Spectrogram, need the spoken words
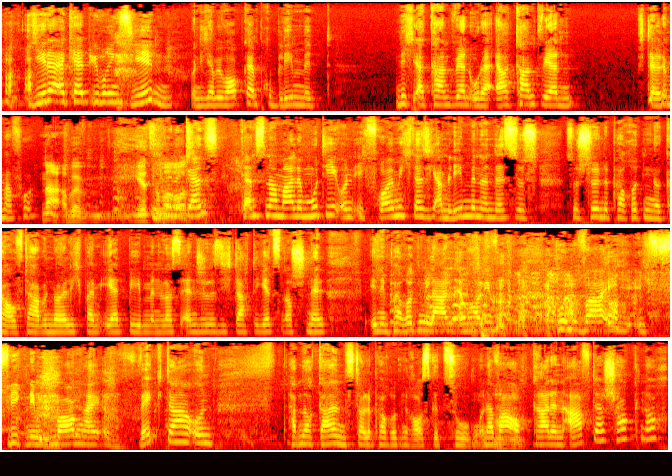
jeder erkennt übrigens jeden. Und ich habe überhaupt kein Problem mit nicht erkannt werden oder erkannt werden. Stell dir mal vor. Na, aber jetzt Ich bin nochmal eine raus. ganz, ganz normale Mutti und ich freue mich, dass ich am Leben bin und dass ich so schöne Perücken gekauft habe, neulich beim Erdbeben in Los Angeles. Ich dachte jetzt noch schnell in den Perückenladen im Hollywood Boulevard. Ich, ich fliege nämlich morgen weg da und habe noch ganz tolle Perücken rausgezogen. Und da war auch gerade ein Aftershock noch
